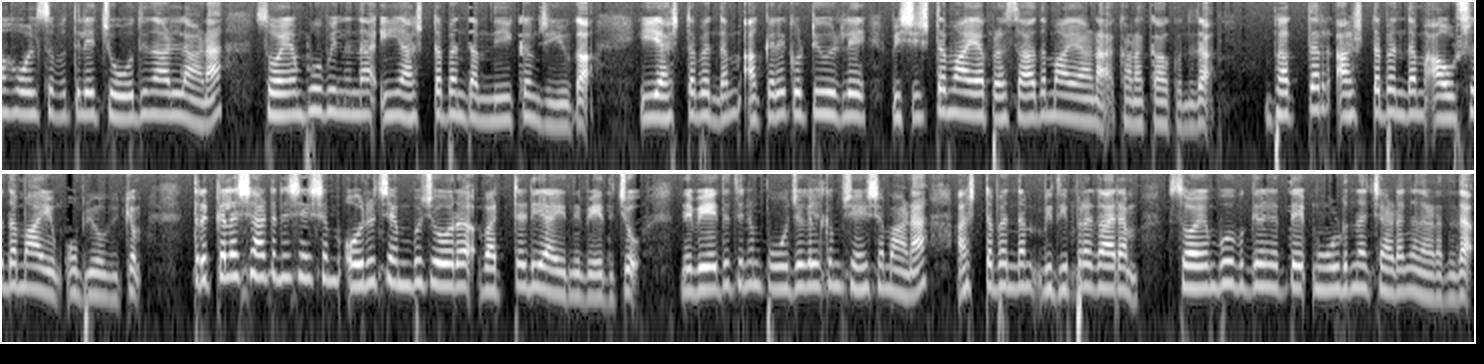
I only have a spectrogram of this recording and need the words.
മഹോത്സവത്തിലെ ചോതിനാളിലാണ് സ്വയംഭൂവിൽ നിന്ന് ഈ അഷ്ടബന്ധം നീക്കം ചെയ്യുക. ഈ അഷ്ടബന്ധം അക്കരെ കൊട്ടിയൂരിലെ വിശിഷ്ടമായ പ്രസാദമായാണ് കണക്കാക്കുന്നത്. ഭക്തർ അഷ്ടബന്ധം ഔഷധമായും ഉപയോഗിക്കും. തൃക്കലശാട്ടിന് ശേഷം ഒരു ചെമ്പുചോറ് വറ്റടിയായി നിവേദിച്ചു. നിവേദ്യത്തിനും പൂജകൾക്കും ശേഷമാണ് അഷ്ടബന്ധം വിധിപ്രകാരം സ്വയംഭൂ വിഗ്രഹത്തെ മൂടുന്ന ചടങ്ങ് നടന്നത്.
